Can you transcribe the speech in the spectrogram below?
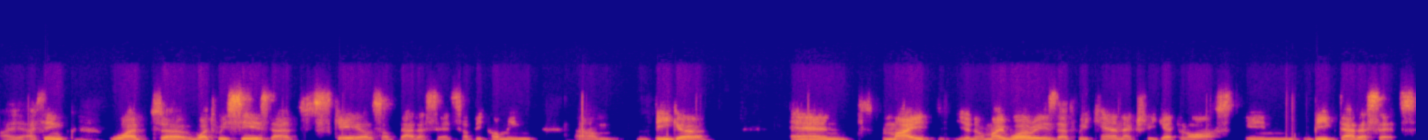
I, I think what uh, what we see is that scales of data sets are becoming um, bigger and my you know my worry is that we can actually get lost in big data sets.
